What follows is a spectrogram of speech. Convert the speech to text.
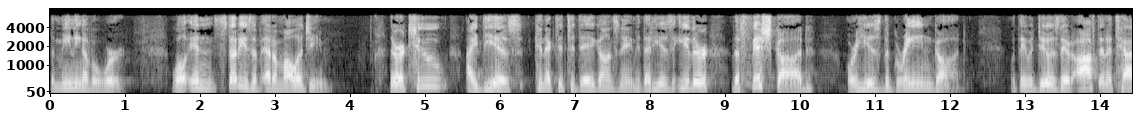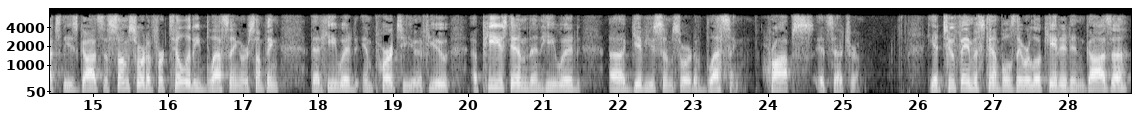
the meaning of a word? Well, in studies of etymology, there are two ideas connected to Dagon's name that he is either the fish god or he is the grain god. What they would do is they would often attach these gods to some sort of fertility blessing or something that he would impart to you. If you appeased him, then he would uh, give you some sort of blessing, crops, etc. He had two famous temples. They were located in Gaza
